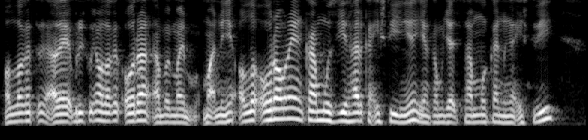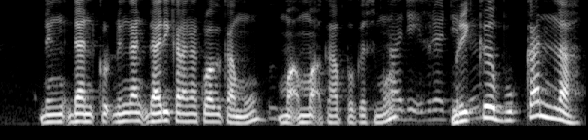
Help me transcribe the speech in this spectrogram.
Allah kata ayat berikutnya Allah kata orang apa mak- maknanya Allah orang-orang yang kamu ziharkan isterinya yang kamu samakan dengan isteri dengan, dan ke- dengan dari kalangan keluarga kamu mak-mak ke apa ke semua Adik-beradik. mereka bukanlah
